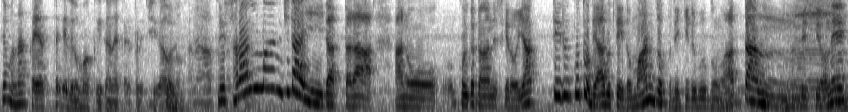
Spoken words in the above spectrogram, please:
でもなんかやったけどうまくいかないからやっぱり違うのかなとで、サラリーマン時代だったら、あの、こういう方なんですけど、やってることである程度満足できる部分はあったんですよね。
